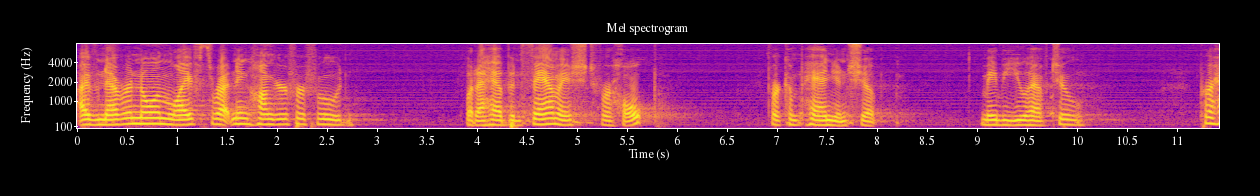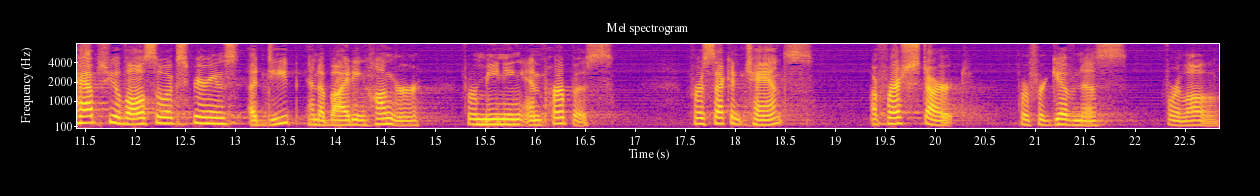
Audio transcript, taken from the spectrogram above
I've never known life threatening hunger for food, but I have been famished for hope, for companionship. Maybe you have too. Perhaps you have also experienced a deep and abiding hunger for meaning and purpose, for a second chance, a fresh start, for forgiveness, for love.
